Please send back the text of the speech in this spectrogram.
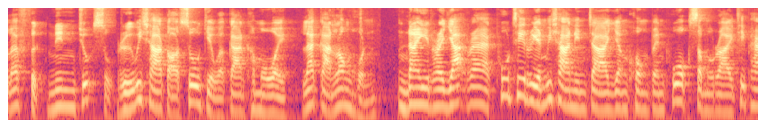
และฝึกนินจุสุ หรือวิชาต่อสู้เกี่ยวกับการขโมยและการล่องหน ในระยะแรกผู้ที่เรียนวิชานินจายังคงเป็นพวกซามูไรที่แพ้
